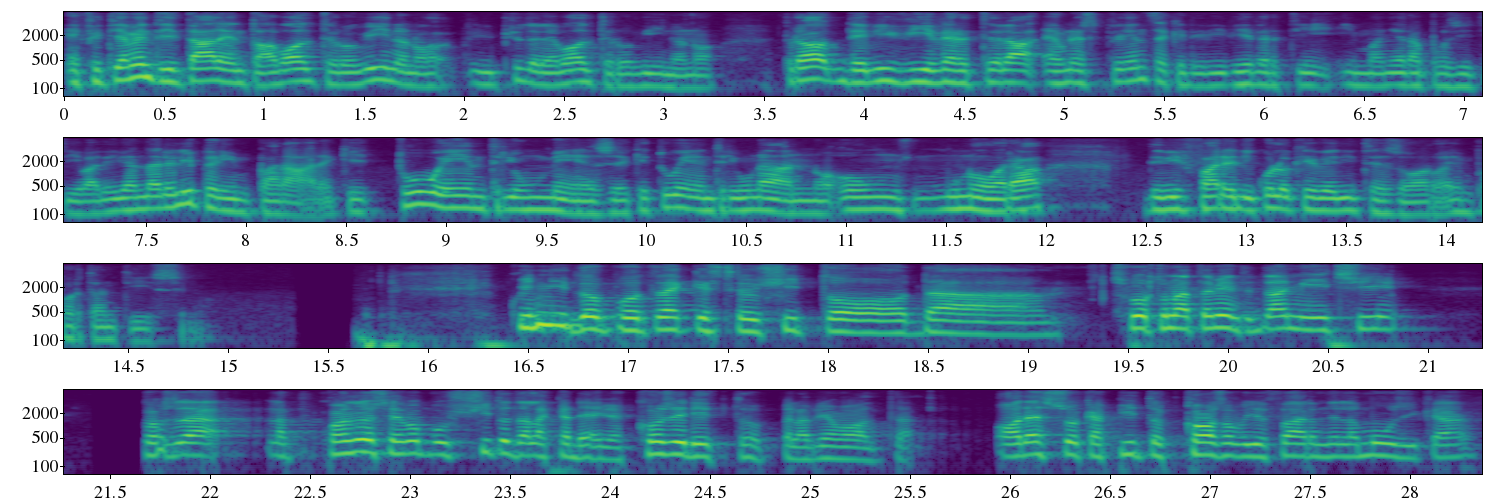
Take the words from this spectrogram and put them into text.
effettivamente i talent a volte rovinano, il più delle volte rovinano però devi vivertela, è un'esperienza che devi viverti in maniera positiva, devi andare lì per imparare, che tu entri un mese, che tu entri un anno o un- un'ora, devi fare di quello che vedi tesoro, è importantissimo. Quindi dopo te che sei uscito da, sfortunatamente da amici, cosa, la- quando sei proprio uscito dall'accademia, cosa hai detto per la prima volta? ho adesso capito cosa voglio fare nella musica?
